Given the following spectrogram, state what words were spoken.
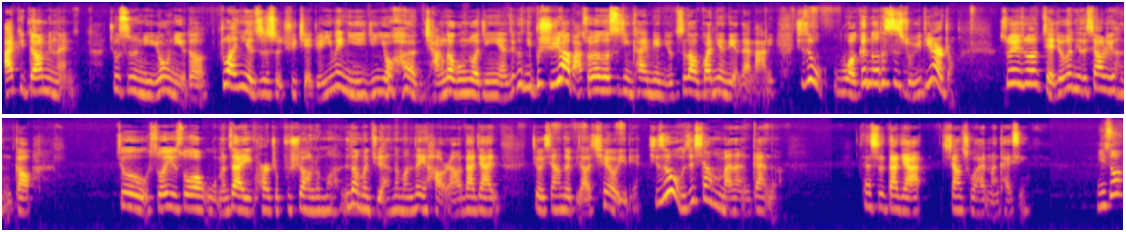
IP dominant。就是你用你的专业知识去解决，因为你已经有很强的工作经验，这个你不需要把所有的事情看一遍，你就知道关键点在哪里。其实我更多的是属于第二种，所以说解决问题的效率很高。就所以说我们在一块儿就不需要那么那么卷，那么内耗，然后大家就相对比较 chill 一点。其实我们这项目蛮难干的，但是大家相处还蛮开心。你说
